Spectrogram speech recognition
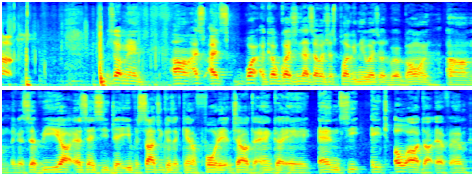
What's up? What's up, man? Um, I, I, a couple questions as I was just plugging you as we were going. Um, like I said, V E R S A C J E Versace because I can't afford it. And shout out to Anchor A N C H O R dot FM.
